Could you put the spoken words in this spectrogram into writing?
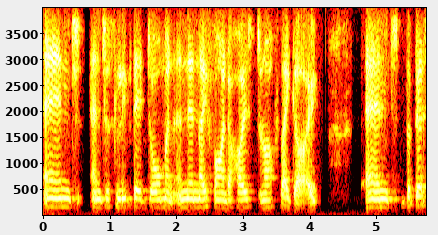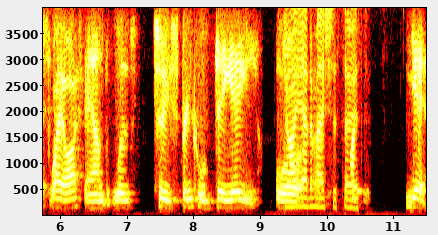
and and just live there dormant, and then they find a host and off they go. And the best way I found was to sprinkle DE or Diatomaceous earth. Yes,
